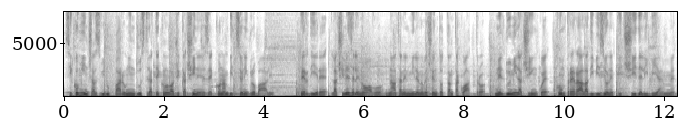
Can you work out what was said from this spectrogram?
si comincia a sviluppare un'industria tecnologica cinese con ambizioni globali. Per dire, la cinese Lenovo, nata nel 1984, nel 2005 comprerà la divisione PC dell'IBM.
